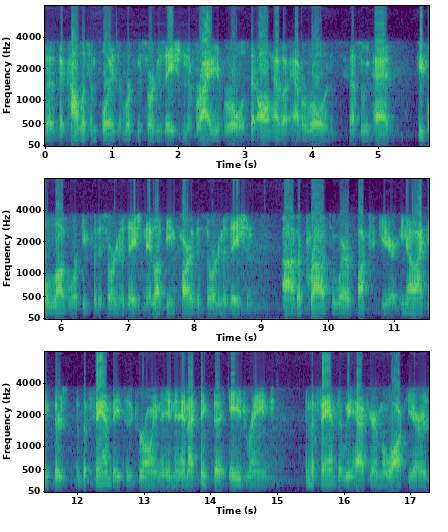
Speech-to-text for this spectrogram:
the, the countless employees that work in this organization, the variety of roles that all have a have a role in the success that we've had people love working for this organization. They love being part of this organization. Uh, they're proud to wear Bucks gear. You know, I think there's the fan base is growing, and, and I think the age range and the fans that we have here in Milwaukee are as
